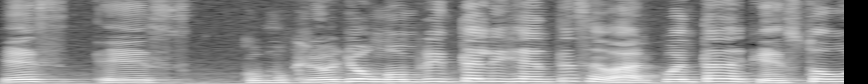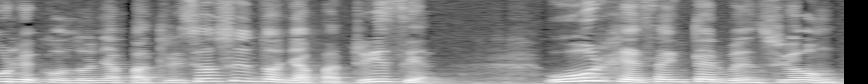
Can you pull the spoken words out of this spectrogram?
es, es, como creo yo, un hombre inteligente, se va a dar cuenta de que esto urge con doña Patricia o sin doña Patricia. Urge esa intervención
